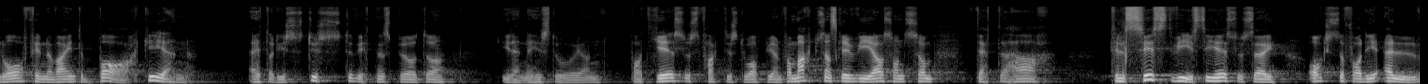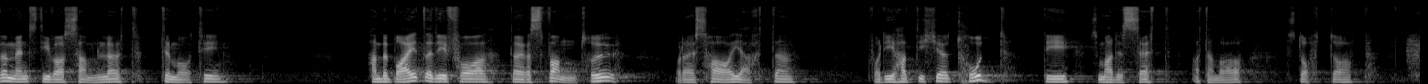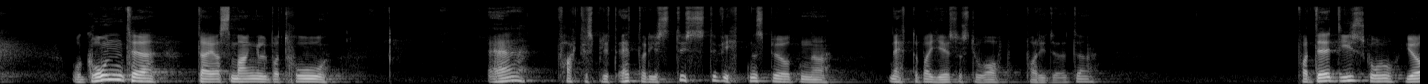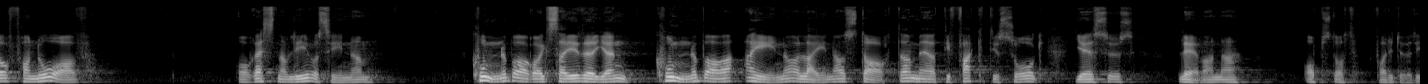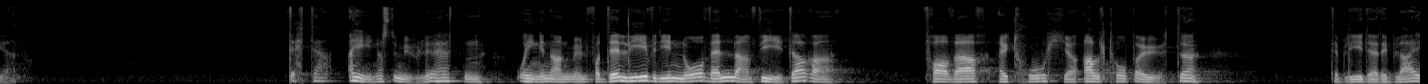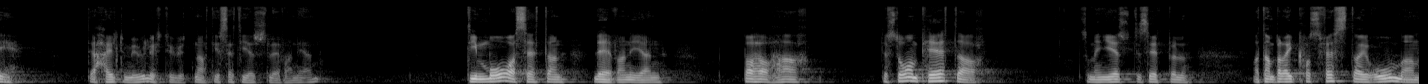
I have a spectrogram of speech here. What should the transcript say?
nå finner veien tilbake igjen et av de største vitnesbyrdene i denne historien på at Jesus faktisk sto opp igjen. For Markus skriver videre sånn som dette her. Til sist viste Jesus seg også for de elleve mens de var samlet til måltid. Han bebreider dem for deres vantro og deres harde hjerte, for de hadde ikke trodd, de som hadde sett at han var stått opp. Og Grunnen til deres mangel på tro er faktisk blitt et av de største vitnesbyrdene nettopp at Jesus sto opp fra de døde. For det de skulle gjøre fra nå av og resten av livet sine, kunne bare og jeg sier det igjen, kunne bare ene og alene starte med at de faktisk så Jesus levende oppstått fra de døde igjen. Dette er eneste muligheten og ingen annen mulighet. For det livet de nå velger videre, fra å være 'jeg tror ikke', 'alt håp er ute', til å bli det de ble, det er helt umulig uten at de setter Jesus levende igjen. De må ha sett han levende igjen. Bare hør her. Det står om Peter, som en Jesus-disippel, at han ble korsfesta i Roma,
